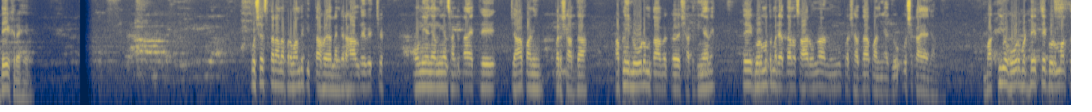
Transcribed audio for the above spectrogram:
ਦੇਖ ਰਹੇ ਹੋ। ਕੁਛ ਇਸ ਤਰ੍ਹਾਂ ਦਾ ਪ੍ਰਬੰਧ ਕੀਤਾ ਹੋਇਆ ਲੰਗਰ ਹਾਲ ਦੇ ਵਿੱਚ। ਆਉਂਦੀਆਂ ਜਾਂਦੀਆਂ ਸੰਗਤਾਂ ਇੱਥੇ ਚਾਹ ਪਾਣੀ, ਪ੍ਰਸ਼ਾਦਾ ਆਪਣੀ ਲੋੜ ਮੁਤਾਬਕ ਛਕਦੀਆਂ ਨੇ ਤੇ ਗੁਰਮਤ ਮਰਿਆਦਾ ਅਨੁਸਾਰ ਉਹਨਾਂ ਨੂੰ ਪ੍ਰਸ਼ਾਦਾ ਪਾਣੀਆਂ ਜੋ ਉਹ ਛਕਾਇਆ ਜਾਂਦਾ। ਬਾਕੀ ਜੋ ਹੋਰ ਵੱਡੇ ਇੱਥੇ ਗੁਰਮਤ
